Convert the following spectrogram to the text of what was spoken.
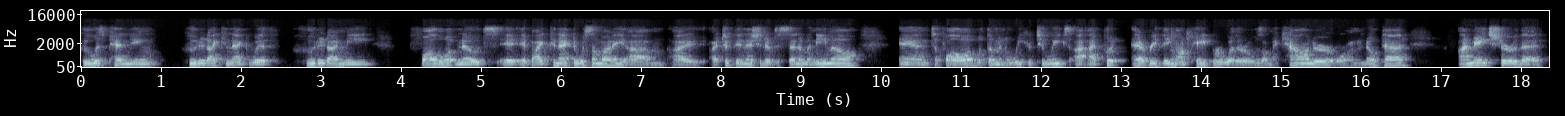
who was pending, who did I connect with, who did I meet, follow up notes. If I connected with somebody, um, I I took the initiative to send them an email and to follow up with them in a week or two weeks. I, I, put everything on paper, whether it was on my calendar or on a notepad. I made sure that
